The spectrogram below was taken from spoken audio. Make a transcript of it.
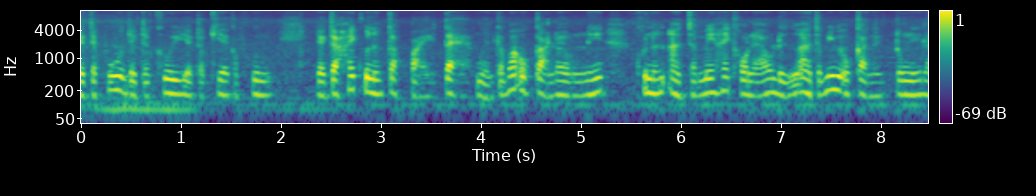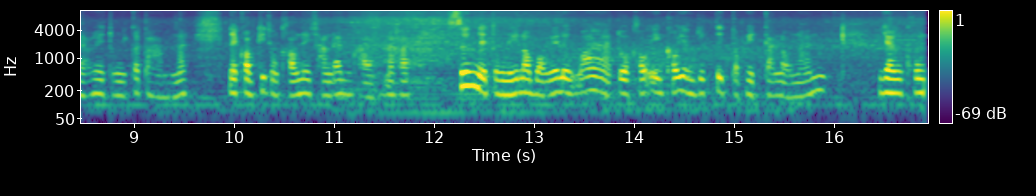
อยากจะพูดอยากจะคุย อยากจะเคลียร์กับคุณ อยากจะให้คุณนั้นกลับไป แต่เหมือนกับว่าโอกาสเหล่านี้ คุณนั้นอาจจะไม่ให้เขาแล้ว หรืออาจจะไม่มีโอกาสในตรงนี้แล้วในตรงนี้ก็ตามนะในความคิดของเขาในทางด้านของเขานะคะ ซึ่งในตรงนี้เราบอกได้เลยว่า ตัวเขาเองเขายังยึดติดกับเหตุการณ์เหล่านั้น ยังคง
